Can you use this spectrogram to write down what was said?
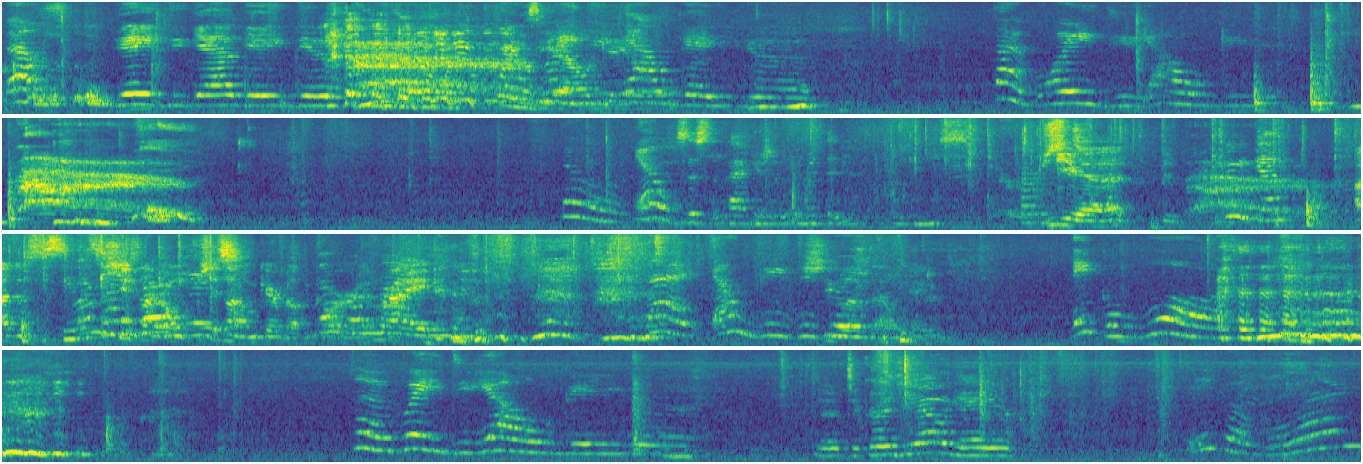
That was the crazy alligator. Crazy alligator. alligator. That crazy alligator. Oh, oh. Is this the package that went with it? Open this first. Yeah. it did. There you go. I just, she's not, she's not gonna care about the card. Right. That alligator. She loves alligators. It go roar. That crazy alligator. That's a crazy alligator. It go roar.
